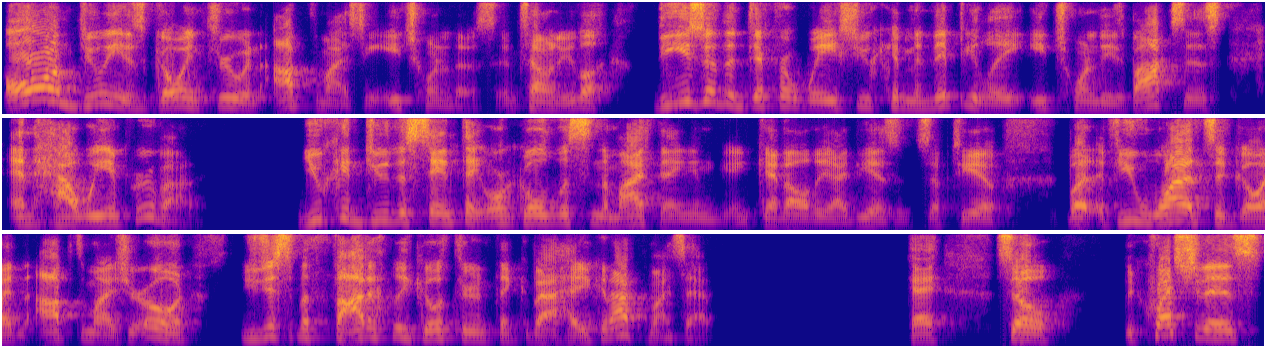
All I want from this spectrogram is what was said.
All I'm doing is going through and optimizing each one of those and telling you, look, these are the different ways you can manipulate each one of these boxes and how we improve on it. You could do the same thing or go listen to my thing and, and, get all the ideas. It's up to you. But if you wanted to go ahead and optimize your own, you just methodically go through and think about how you can optimize that. Okay. So the question is,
